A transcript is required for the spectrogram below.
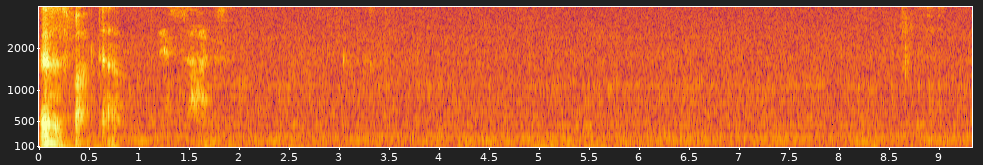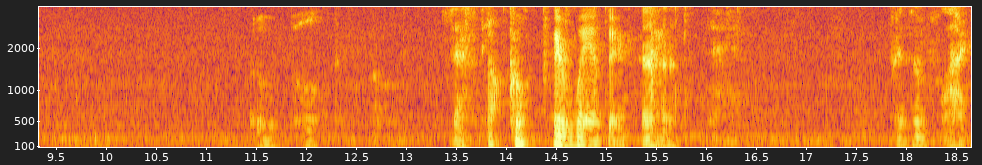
This is fucked up. This sucks. Oh, bold. Zesty. Oh, cool. They're way up there. Uh-huh. Print some flyers.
